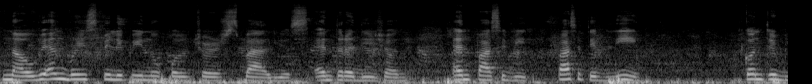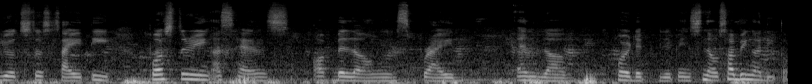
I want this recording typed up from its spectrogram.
Now, we embrace Filipino cultures, values, and tradition and positive, positively contributes to society, fostering a sense of belongings, pride, and love for the Philippines. Now, sabi nga dito,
